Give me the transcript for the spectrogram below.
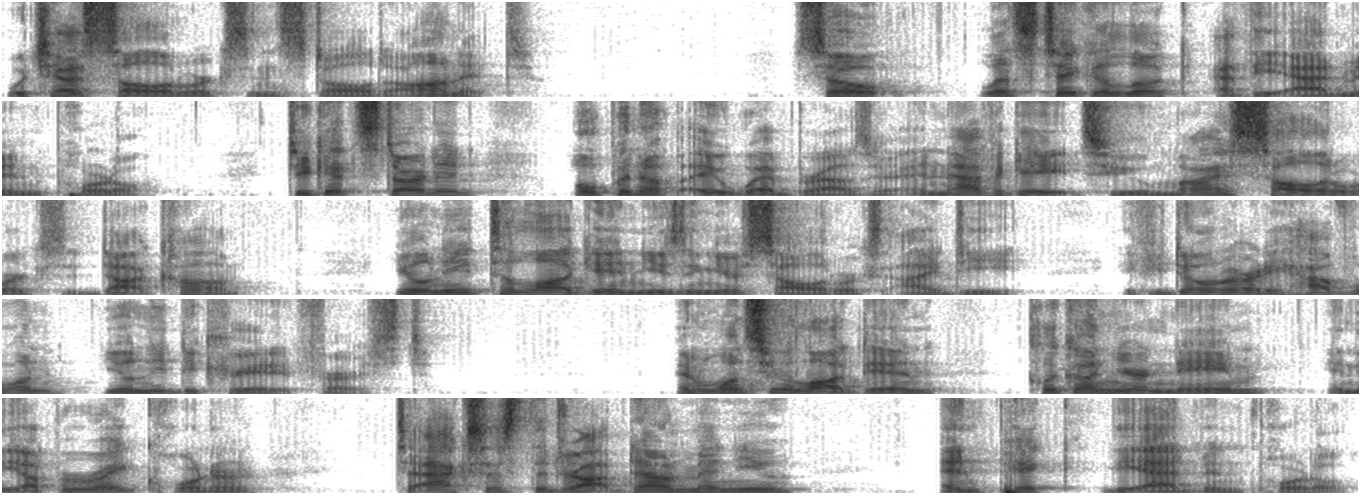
which has SOLIDWORKS installed on it. So let's take a look at the admin portal. To get started, open up a web browser and navigate to mysolidworks.com. You'll need to log in using your SOLIDWORKS ID. If you don't already have one, you'll need to create it first. And once you're logged in, click on your name in the upper right corner to access the drop down menu and pick the admin portal.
